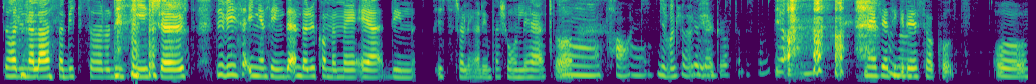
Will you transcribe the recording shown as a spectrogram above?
du har dina lösa byxor och din t-shirt. Du visar ingenting, det enda du kommer med är din utstrålning och din personlighet. Och Mm, tack, gud vad glad jag jag börjar blir. gråta nästan. Ja. Nej för jag tycker det är så coolt. Och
